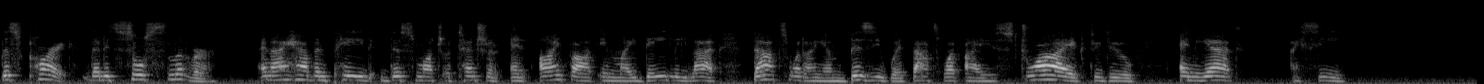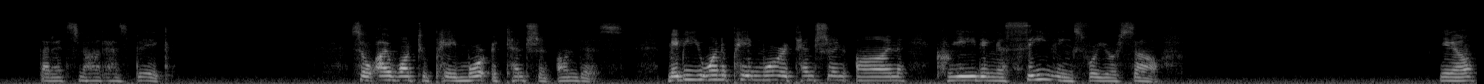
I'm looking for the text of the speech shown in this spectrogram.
this part that is so sliver and I haven't paid this much attention and I thought in my daily life that's what I am busy with that's what I strive to do and yet I see that it's not as big. So I want to pay more attention on this. Maybe you want to pay more attention on creating a savings for yourself. You know,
